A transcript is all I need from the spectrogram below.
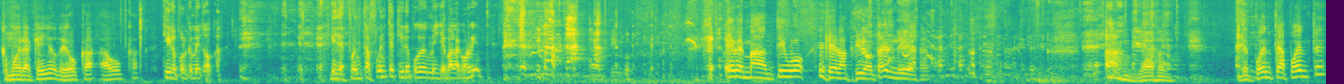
¿Cómo era aquello de oca a oca? Tiro porque me toca. Y después en esta fuente tiro porque me lleva la corriente. Eres más antiguo que la pirotecnia. Ya. ¿De puente a puente?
